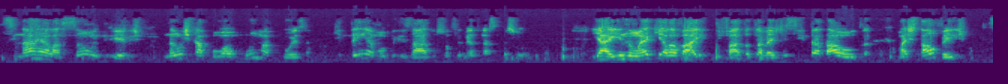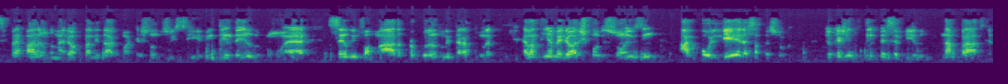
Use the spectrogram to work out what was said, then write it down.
se na relação entre eles não escapou alguma coisa que tenha mobilizado o sofrimento nessa pessoa. E aí não é que ela vai, de fato, através de si, tratar a outra, mas talvez se preparando melhor para lidar com a questão do suicídio, entendendo como é, sendo informada, procurando literatura, ela tenha melhores condições em acolher essa pessoa. Porque o que a gente tem percebido na prática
